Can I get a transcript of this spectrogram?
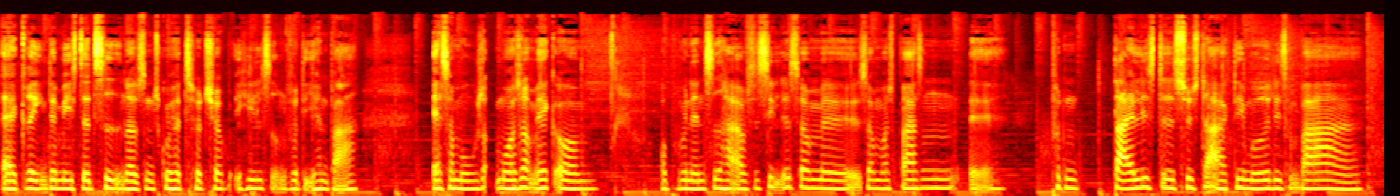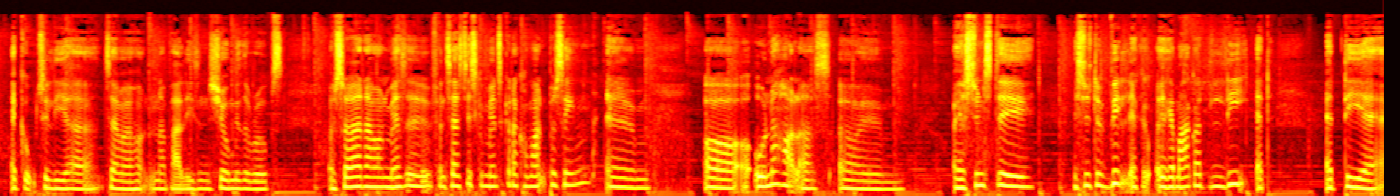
af grin det meste af tiden, og sådan skulle have touch-up hele tiden, fordi han bare er så morsom, ikke? Og, og på min anden side har jeg jo Cecilie, som, øh, som også bare sådan øh, på den dejligste, søsteragtige måde, ligesom bare øh, er god til lige at tage mig i hånden og bare lige sådan show me the ropes. Og så er der jo en masse fantastiske mennesker, der kommer ind på scenen øh, og, og underholder os. Og, øh, og jeg synes, det, jeg synes, det er vildt. Jeg kan, jeg kan meget godt lide, at, at det er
